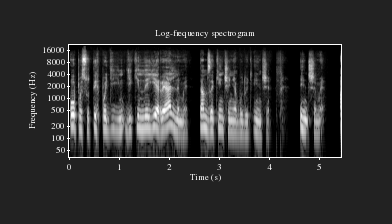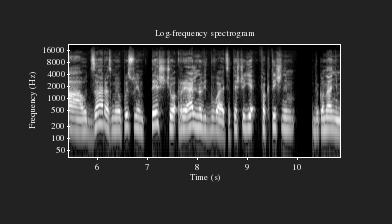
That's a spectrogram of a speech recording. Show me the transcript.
опису тих подій, які не є реальними, там закінчення будуть інші, іншими. А от зараз ми описуємо те, що реально відбувається, те, що є фактичним виконанням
